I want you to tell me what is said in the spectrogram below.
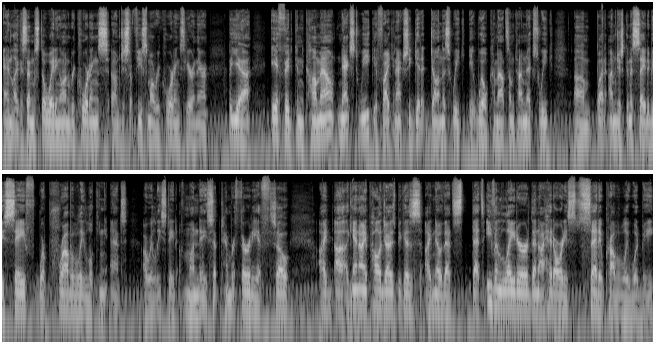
and like I said, I'm still waiting on recordings, um, just a few small recordings here and there, but yeah. If it can come out next week, if I can actually get it done this week, it will come out sometime next week. Um, but I'm just going to say to be safe, we're probably looking at a release date of Monday, September 30th. So, I uh, again I apologize because I know that's that's even later than I had already said it probably would be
